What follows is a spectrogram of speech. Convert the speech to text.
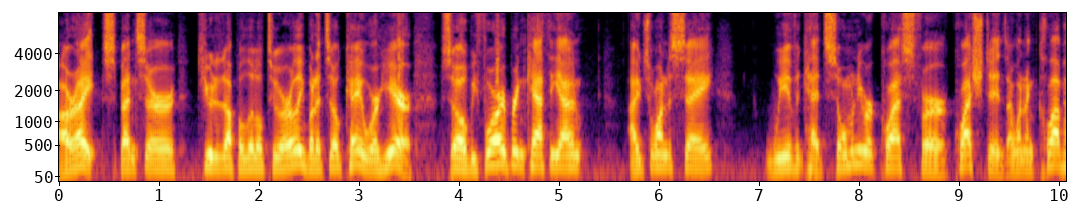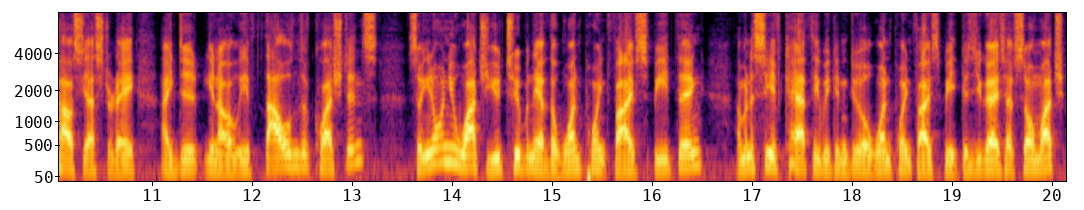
All right, Spencer queued it up a little too early, but it's okay. We're here. So before I bring Cathie on, I just wanted to say we've had so many requests for questions. I went on Clubhouse yesterday. I did, you know, we have thousands of questions. So you know when you watch YouTube and they have the 1.5 speed thing, I'm going to see if Cathie we can do a 1.5 speed because you guys have so much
